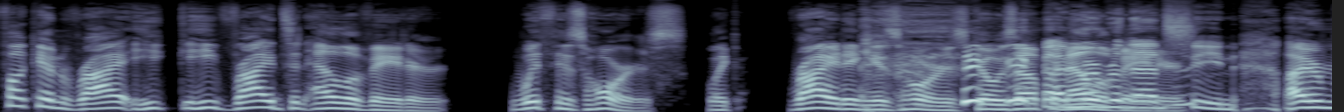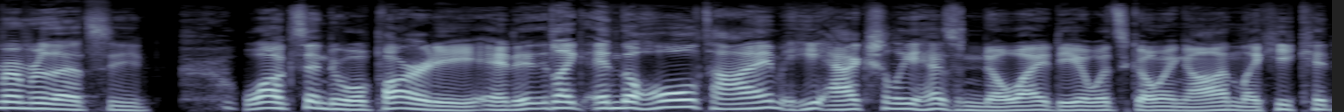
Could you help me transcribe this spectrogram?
fucking ride he he rides an elevator with his horse like riding his horse goes up an elevator. I remember elevator that scene. I remember that scene. walks into a party and it like and the whole time he actually has no idea what's going on like he could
